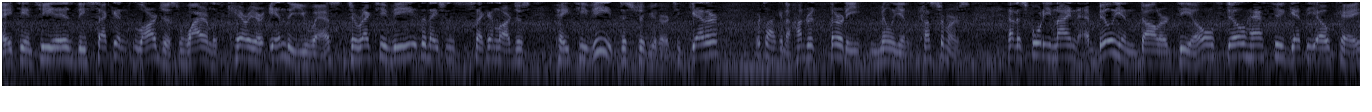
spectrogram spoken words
AT&T is the second largest wireless carrier in the U.S. DirecTV, the nation's second largest pay TV distributor. Together, we're talking 130 million customers. Now, this $49 billion deal still has to get the okay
